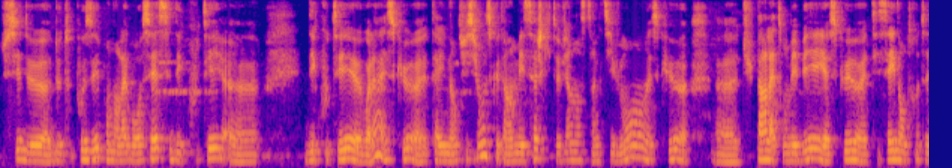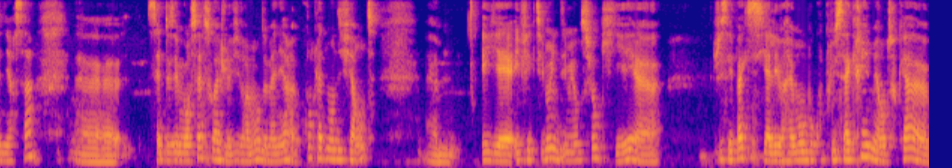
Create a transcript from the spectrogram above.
tu sais, de, de, te poser pendant la grossesse et d'écouter d'écouter, euh, voilà, est-ce que euh, tu as une intuition, est-ce que tu as un message qui te vient instinctivement, est-ce que euh, tu parles à ton bébé, est-ce que tu essayes d'entretenir ça? Cette deuxième grossesse, ouais, je le vis vraiment de manière complètement différente. et il y a effectivement une dimension qui est, je sais pas si elle est vraiment beaucoup plus sacrée, mais en tout cas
